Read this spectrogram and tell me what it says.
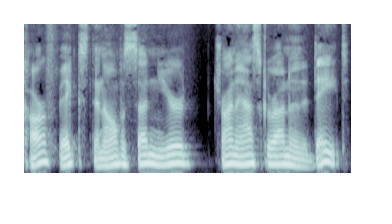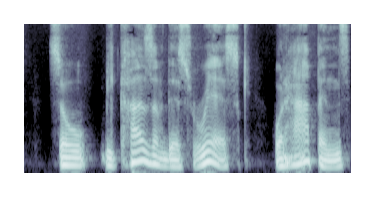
car fixed and all of a sudden you're trying to ask her out on a date. So, because of this risk, what happens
